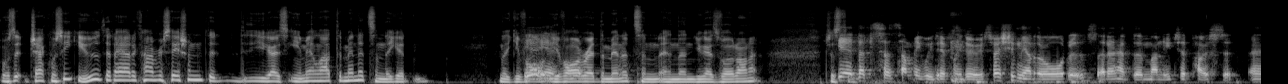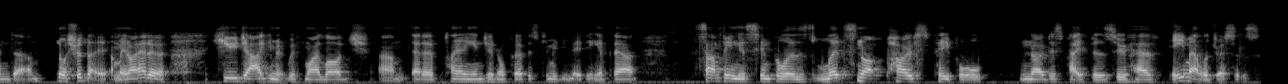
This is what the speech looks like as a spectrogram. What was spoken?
was it Jack? Was it you that I had a conversation? Did, did you guys email out the minutes and they get like you've Yeah, all yeah, you've all read the minutes and, and then you guys vote on it? Just Yeah, that's, that's something we definitely do, especially in the other orders. They don't have the money to post it, and um, nor should they. I mean, I had a huge argument with my lodge um, at a planning and general purpose committee meeting about something as simple as let's not post people notice papers who have email addresses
